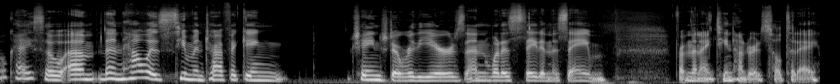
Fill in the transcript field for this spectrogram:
Okay, so um, then how is human trafficking changed over the years and what has stayed in the same from the 1900s till today?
